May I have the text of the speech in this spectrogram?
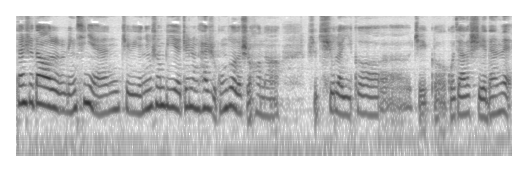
但是到零七年这个研究生毕业，真正开始工作的时候呢，是去了一个这个国家的事业单位。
